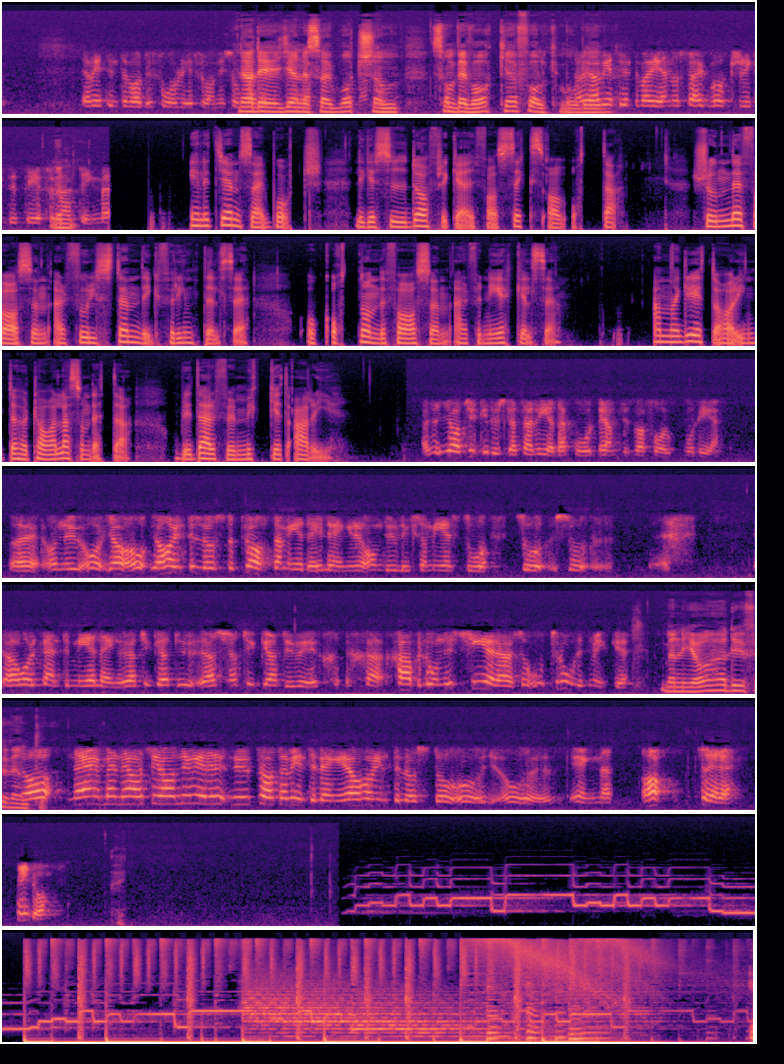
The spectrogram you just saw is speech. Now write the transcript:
Jag vet inte vad du får det ifrån i så fall. Ja, det är Genocide Watch som, som bevakar folkmord. Ja, jag vet inte vad Genocide Watch riktigt är för men... någonting. Men... Enligt Genocide Watch ligger Sydafrika i fas 6 av 8. Sjunde fasen är fullständig förintelse och åttonde fasen är förnekelse. Anna-Greta har inte hört talas om detta och blir därför mycket arg. Alltså jag tycker du ska ta reda på ordentligt vad folkmord är. Uh, och nu, och jag, och jag har inte lust att prata med dig längre om du liksom är så, så, så uh, jag orkar inte med längre. Jag tycker att du, alltså jag tycker att du är, schabloniserar så otroligt mycket. Men jag hade ju förväntat... Ja, nej men alltså ja, nu, är det, nu pratar vi inte längre. Jag har inte lust att, att, att ägna... Ja, så är det. Hej då.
